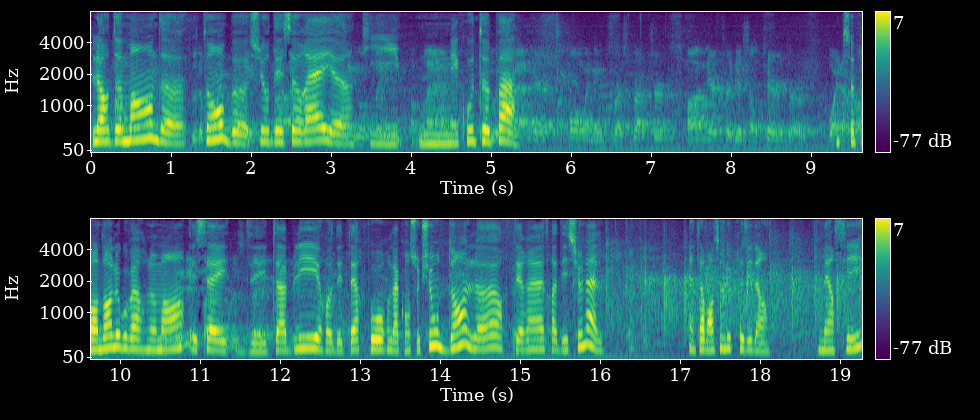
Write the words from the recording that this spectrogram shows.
Leur demande tombe sur des oreilles qui n'écoutent pas. Cependant, le gouvernement essaye d'établir des terres pour la construction dans leur terrain traditionnel. Intervention du président. Merci.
